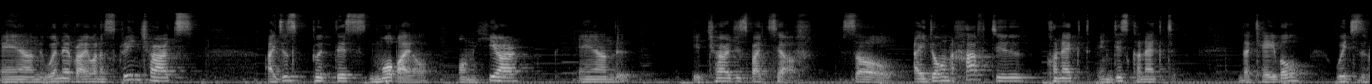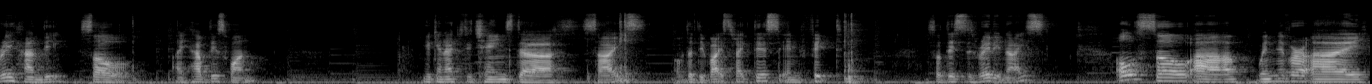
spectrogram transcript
and whenever I want to screen charts, I just put this mobile on here and it charges by itself. So I don't have to connect and disconnect the cable, which is really handy. So I have this one. You can actually change the size of the device like this and fit. So this is really nice. Also, uh, whenever I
